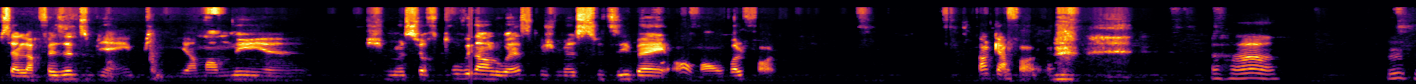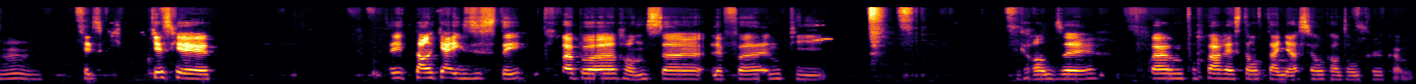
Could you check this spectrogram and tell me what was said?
ça leur faisait du bien. Puis à donné, euh, je me suis retrouvée dans l'Ouest. Puis je me suis dit, ben, oh, on va le faire. Tant qu'à faire. uh -huh. C'est ce qui qu'est-ce que. Tant qu'à exister, pourquoi pas rendre ça le fun, puis grandir? Pourquoi, rester en stagnation quand on peut comme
